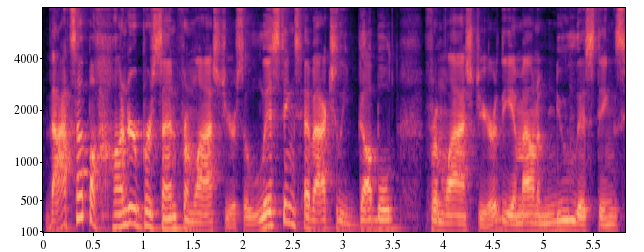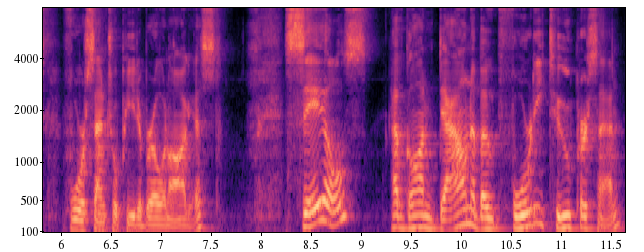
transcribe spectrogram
That's up 100% from last year. So listings have actually doubled from last year, the amount of new listings for Central Peterborough in August. Sales have gone down about 42%.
